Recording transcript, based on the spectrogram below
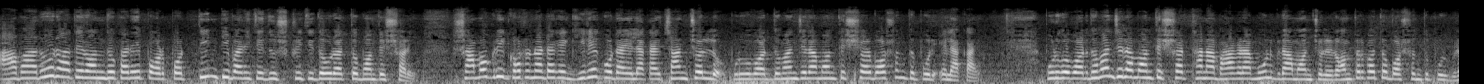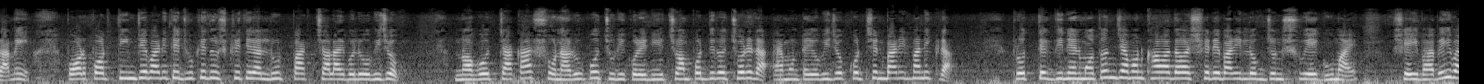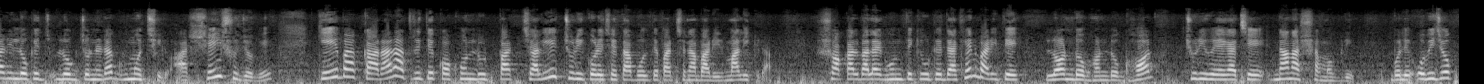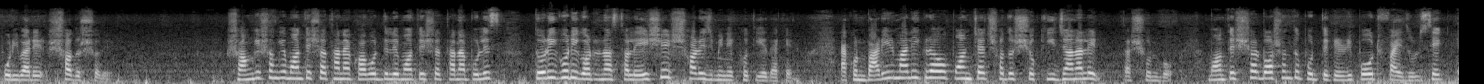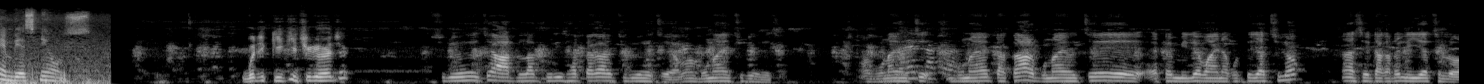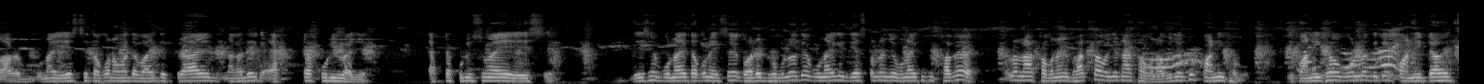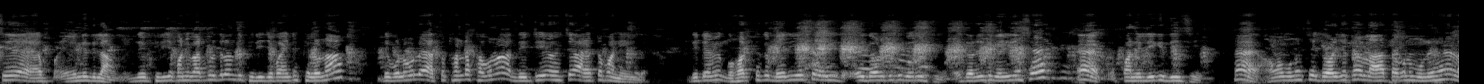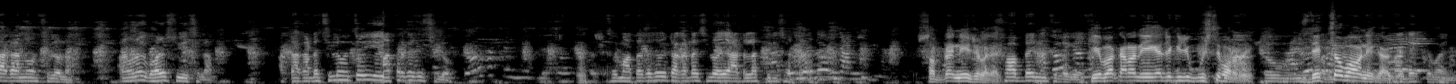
আবারও রাতের অন্ধকারে পরপর তিনটি বাড়িতে দুষ্কৃতী দৌরাত্ম্য মন্তেশ্বরে। সামগ্রিক ঘটনাটাকে ঘিরে গোটা এলাকায় চাঞ্চল্য। পূর্ব বর্ধমান জেলা মন্তেশ্বর বসন্তপুর এলাকায়। পূর্ব বর্ধমান জেলা মন্তেশ্বর থানা ভাগড়ামূল গ্রাম অঞ্চলের অন্তর্গত বসন্তপুর গ্রামে পরপর তিনটে বাড়িতে ঢুকে দুষ্কৃতীরা লুটপাট চালায় বলে অভিযোগ। নগদ টাকা, সোনা, রূপো চুরি করে নিয়ে চম্পট দিল চোরেরা, এমনটাই অভিযোগ করছেন বাড়ির মালিকরা। প্রত্যেক দিনের মতন যেমন খাওয়া দাওয়া সেরে বাড়ির লোকজন শুয়ে ঘুমায়, সেইভাবেই বাড়ির লোকে, লোকজনেরা ঘুমোচ্ছিল। আর সেই সুযোগে কে বা কারা রাত্রিতে কখন লুটপাট চালিয়ে চুরি করেছে তা বলতে পারছে না বাড়ির মালিকরা। সকালবেলায় ঘুম থেকে উঠে দেখেন বাড়িতে লন্ড ভণ্ড ঘর, চুরি হয়ে গেছে নানা সামগ্রী বলে অভিযোগ পরিবারের সদস্যদের। সঙ্গে সঙ্গে মন্তেশ্বর থানায় খবর দিলে মন্তেশ্বর থানা পুলিশ তড়িঘড়ি ঘটনাস্থলে এসে সরেজমিনে খতিয়ে দেখেন। এখন বাড়ির মালিকরাও পঞ্চায়েত সদস্য কি জানালেন তা শুনব। মন্তেশ্বর বসন্তপুর থেকে report Faizul Sheikh MBS news বলছি কি কি চুরি হয়েছে? চুরি হয়েছে আট লাখ তিরিশ হাজার টাকা চুরি হয়েছে। আমার বোনায় চুরি হয়েছে। আমার বোনাই হচ্ছে বোনায়ের টাকা আর বোনাই হচ্ছে একটা মিলে বায়না করতে যাচ্ছিল। হ্যাঁ সেই টাকাটা নিয়ে যাচ্ছিল। আর বোনাই এসছে তখন আমাদের বাড়িতে প্রায় নাগাদের একটা কুড়ি বাজে। একটা কুড়ির সময় এসছে। এসে বোনাই তখন এসে ঘরে ঢুকলো দিয়ে বোনাইকে জিজ্ঞেস করলাম যে, বোনাই কিছু খাবে? বলল, না খাব না, আমি ভাত খাব। যে না খাব না। বলছে, একটু পানি খাব। পানি খাব বলল দিকে পানিটা হচ্ছে, এনে দিলাম। দিয়ে ফ্রিজে পানি বার করে দিলাম দিয়ে ফ্রিজে পানিটা খেলো না। দিয়ে বলল বলে এত ঠান্ডা খাব না দ্বিতীয় হচ্ছে আরেকটা পানি এনে দেয় দ্বিতীয় আমি ঘর থেকে বেরিয়ে এসে এই এই দরজা দিয়ে বেরিয়েছি। এই দরজা দিয়ে বেরিয়ে এসে হ্যাঁ পানি লিখে দিয়েছি। হ্যাঁ আমার মনে হচ্ছে এই দরজাটা লা- তখন মনে হয় লাগানো ছিল না। আর মনে হয় ঘরে শুয়েছিলাম। আর টাকাটা ছিল হচ্ছে ওই মাথার কাছে ছিল। সেই মাথার কাছে ওই টাকাটা ছিল ওই আট লাখ তিরিশ হাজার টাকা। সবটাই নিয়ে চলে গেছে? সবটাই নিচে লেগে গেছে। কে বা কারা নিয়ে গেছে কিছু বুঝতে পারো না। তো দেখতেও পাওয়া নেই কাউকে। না, দেখতে পাইনি।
